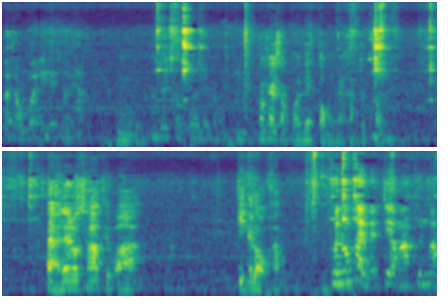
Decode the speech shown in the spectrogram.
แล้วเฉาก๊วยนี่เฉยๆอะอืมต้องใช้โชกุนได้ตรงอืมต้องใช้เฉาก๊วยเบตงนะครับ ทุกคน แต่ได้รสชาติถือว่า กี่กะโหลกครับ มันต้องใส่เม็ดเจียมากขึ้นป่ะ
